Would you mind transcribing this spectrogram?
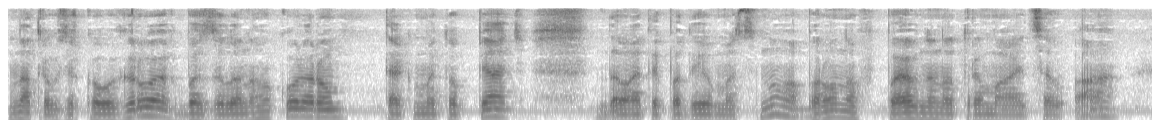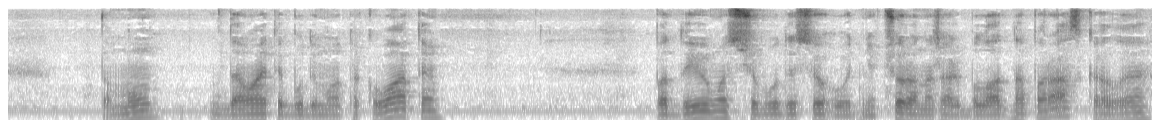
На трьох зіркових героях без зеленого кольору. Так, ми топ-5. Давайте подивимось. Ну, оборона впевнено тримається в А. Тому давайте будемо атакувати. Подивимось, що буде сьогодні. Вчора, на жаль, була одна поразка, але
